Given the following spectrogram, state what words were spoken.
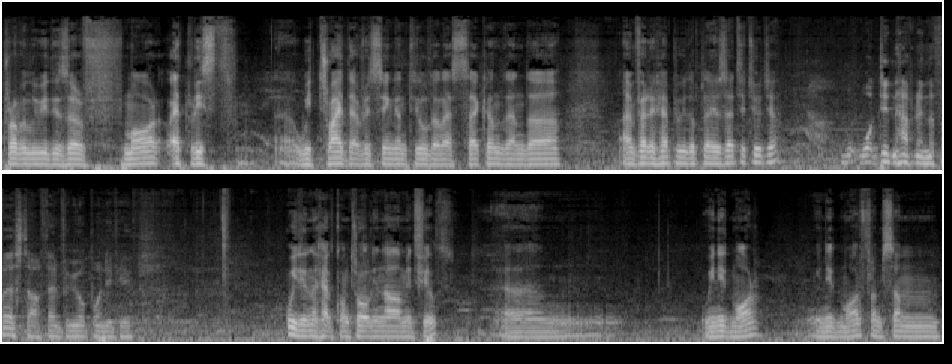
probably we deserve more. At least uh, we tried everything until the last second and uh, I'm very happy with the players attitude yeah. What didn't happen in the first half then from your point of view? We didn't have control in our midfield. Um, we need more. We need more from some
